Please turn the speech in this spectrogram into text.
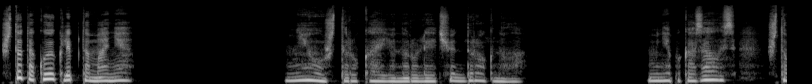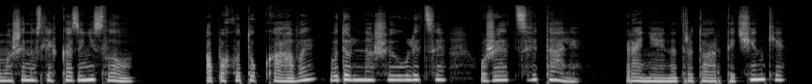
что такое клептомания. Неужто рука ее на руле чуть дрогнула? Мне показалось, что машину слегка занесло, а по ходу кавы вдоль нашей улицы уже отцветали, роняя на тротуар тычинки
